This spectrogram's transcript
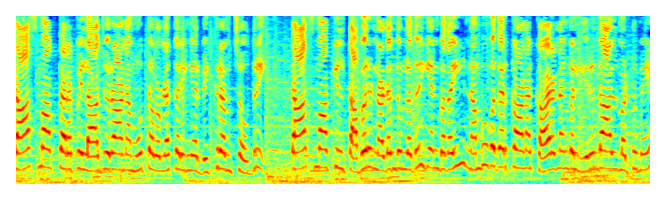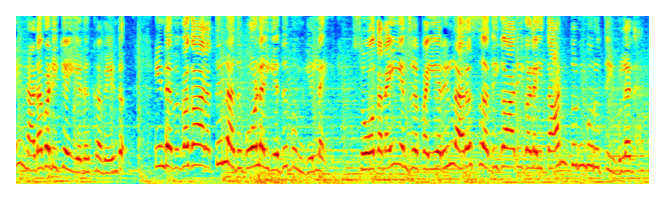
டாஸ்மாக் தரப்பில் ஆஜரான மூத்த வழக்கறிஞர் விக்ரம் சௌத்ரி டாஸ்மாகில் தவறு நடந்துள்ளது என்பதை நம்புவதற்கான காரணங்கள் இருந்தால் மட்டுமே நடவடிக்கை எடுக்க வேண்டும். இந்த விவகாரத்தில் அதுபோல எதுவும் இல்லை. சோதனை என்ற பெயரில் அரசு அதிகாரிகளை தான் துன்புறுத்தியுள்ளனர்.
